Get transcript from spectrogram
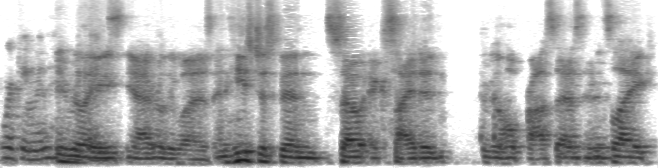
working with him. It really, because- yeah, it really was. And he's just been so excited through the whole process. And it's mm-hmm. like,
